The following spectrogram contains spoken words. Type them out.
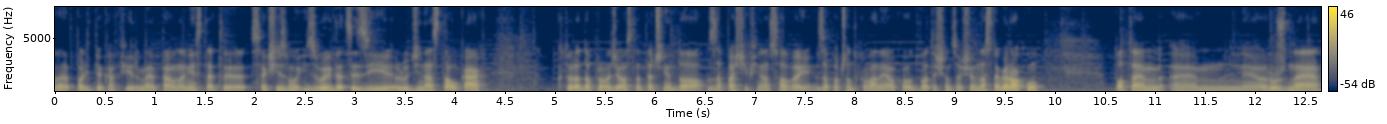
e, polityka firmy pełna niestety seksizmu i złych decyzji ludzi na stołkach, która doprowadziła ostatecznie do zapaści finansowej zapoczątkowanej około 2018 roku. Potem różne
